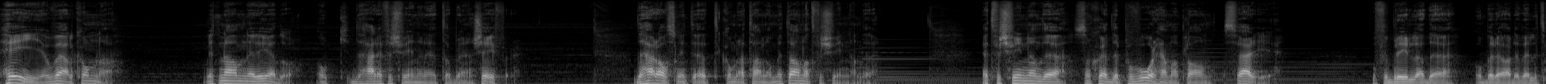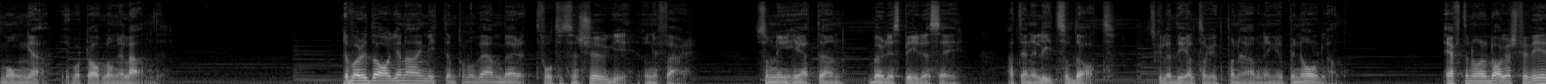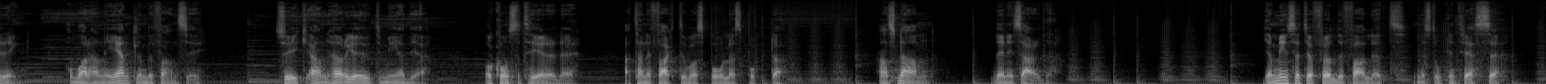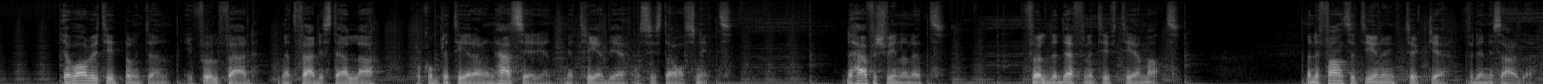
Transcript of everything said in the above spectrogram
Hej och välkomna. Mitt namn är Redo och det här är försvinnandet av Brian Schaefer. Det här avsnittet kommer att handla om ett annat försvinnande. Ett försvinnande som skedde på vår hemmaplan Sverige och förbryllade och berörde väldigt många i vårt avlånga land. Det var i dagarna i mitten på november 2020 ungefär som nyheten började sprida sig att en elitsoldat skulle ha deltagit på en övning uppe i Norrland. Efter några dagars förvirring om var han egentligen befann sig så gick anhöriga ut i media och konstaterade att han de facto var spårlöst borta. Hans namn, Dennis Arda. Jag minns att jag följde fallet med stort intresse. Jag var vid tidpunkten i full färd med att färdigställa och komplettera den här serien med tredje och sista avsnitt. Det här försvinnandet följde definitivt temat. Men det fanns ett genuint tycke för Dennis Arda.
